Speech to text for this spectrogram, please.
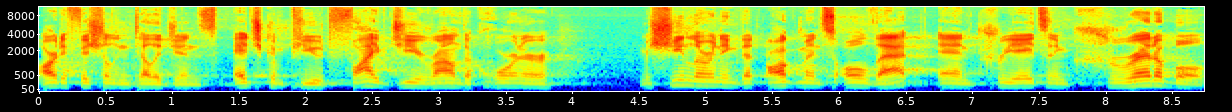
artificial intelligence, edge compute, 5G around the corner, machine learning that augments all that and creates an incredible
